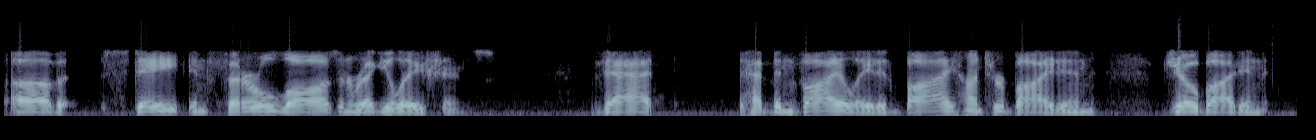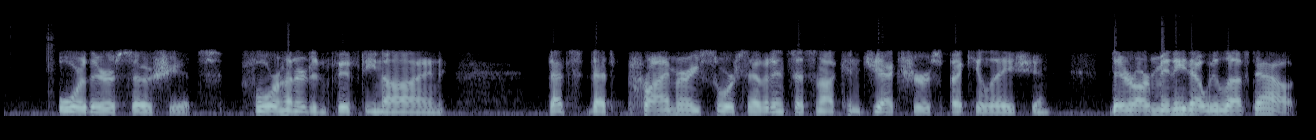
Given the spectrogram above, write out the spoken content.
of state and federal laws and regulations that have been violated by Hunter Biden, Joe Biden, or their associates. 459 that's that's primary source evidence. That's not conjecture or speculation. There are many that we left out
